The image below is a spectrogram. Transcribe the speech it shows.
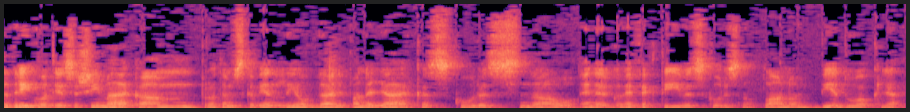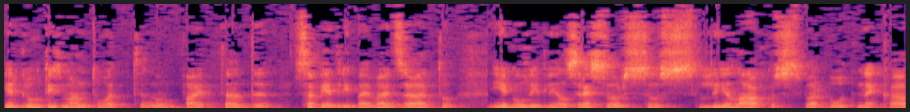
tad rīkoties ar šīm ēkām. Protams, ka viena liela daļa paneļa ēkas, kuras nav energoefektīvas, kuras no plānojuma viedokļa ir grūti izmantot, nu, vai tad sabiedrībai vajadzētu ieguldīt liels resursus, lielākus varbūt nekā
